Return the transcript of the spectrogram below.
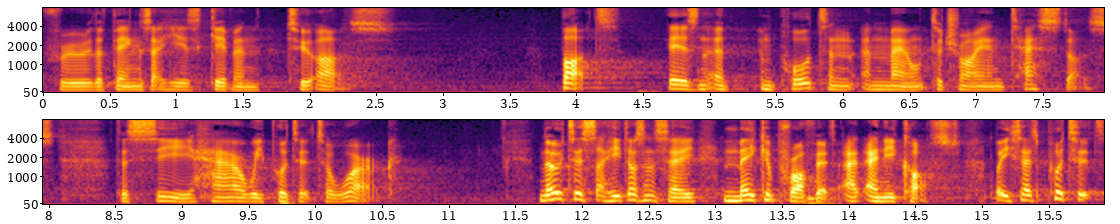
through the things that He has given to us. But it is an important amount to try and test us, to see how we put it to work. Notice that he doesn't say, make a profit at any cost, but he says, put it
